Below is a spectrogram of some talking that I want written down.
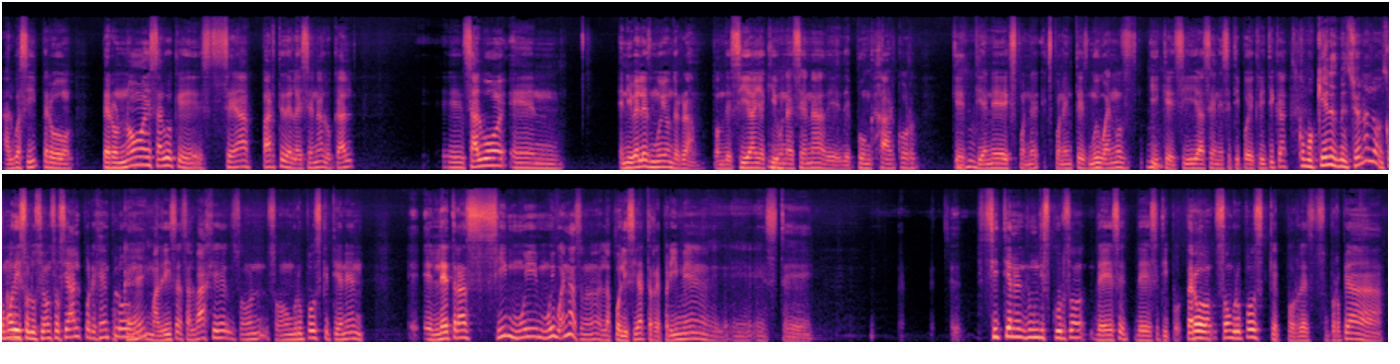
algo así, pero, pero no es algo que sea parte de la escena local, eh, salvo en, en, niveles muy underground, donde sí hay aquí una escena de, de punk hardcore que tiene exponentes muy buenos y que sí hacen ese tipo de crítica. ¿Como quiénes? Menciónalos. Como Disolución Social, por ejemplo, Madriza Salvaje, son, son grupos que tienen letras, sí, muy, muy buenas. La policía te reprime, eh, este, sí tienen un discurso de ese, de ese tipo, pero son grupos que por su propia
